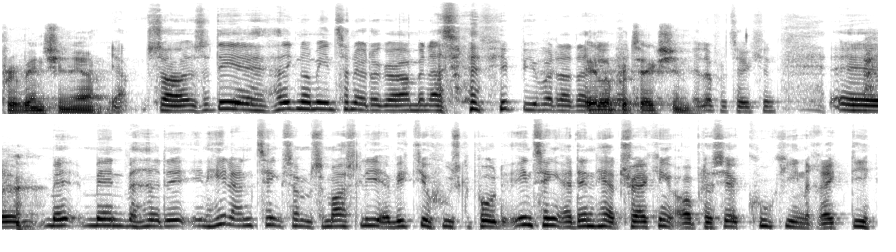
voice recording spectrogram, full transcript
Prevention, ja. Ja, så, så det havde ikke noget med internet at gøre, men altså, vi, vi var der... der eller protection. Eller protection. Øh, men, men hvad hedder det, en helt anden ting, som, som også lige er vigtigt at huske på, en ting er den her tracking og placere cookien rigtigt.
